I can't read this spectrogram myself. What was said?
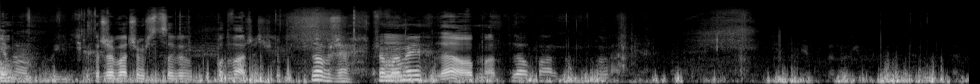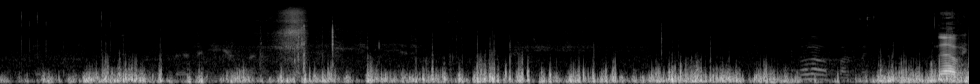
nie O. ma. Widzicie. Trzeba czymś sobie podważyć. Dobrze, co mamy? Leopard. Leoparda. Dawaj.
